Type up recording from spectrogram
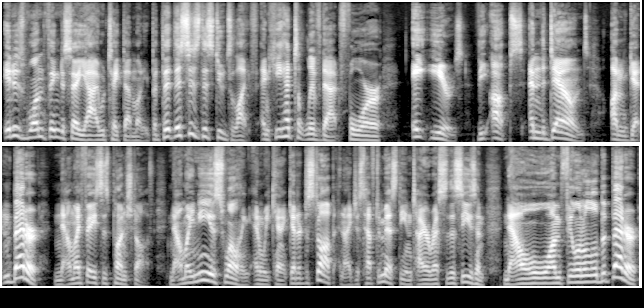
It is one thing to say, yeah, I would take that money, but th- this is this dude's life, and he had to live that for eight years the ups and the downs. I'm getting better. Now my face is punched off. Now my knee is swelling and we can't get it to stop and I just have to miss the entire rest of the season. Now I'm feeling a little bit better.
